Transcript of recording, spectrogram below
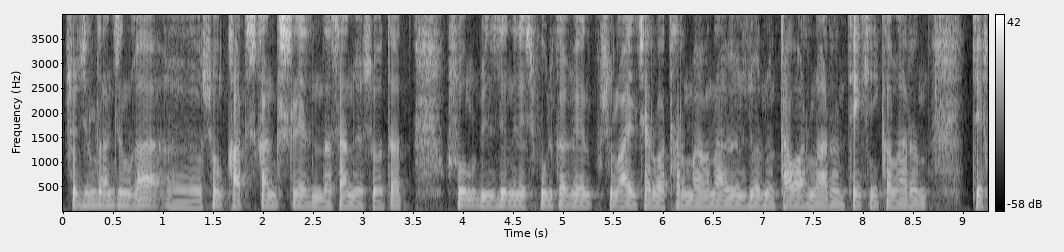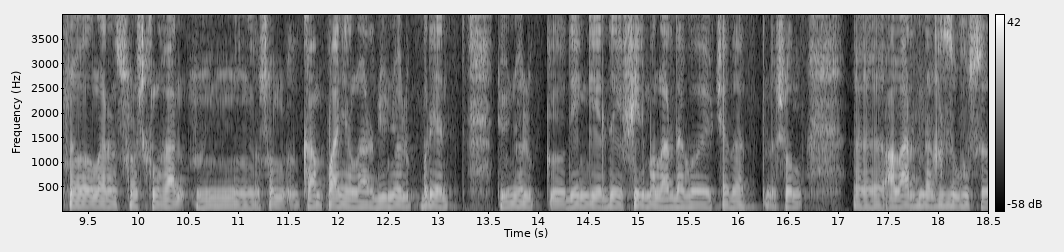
Ошо жылдан жылга ошол катышкан кишилердин да саны өсүп атат. Ушул биздин республикага келип ушул айыл чарба тармагына өздөрүнүн товарларын техникаларын технологияларын сунуш кылган ушул компаниялар дүйнөлүк бренд дүйнөлүк деңгээлдеги фирмалар да көбөйүп жатат. Ушул алардын да кызыгуусу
